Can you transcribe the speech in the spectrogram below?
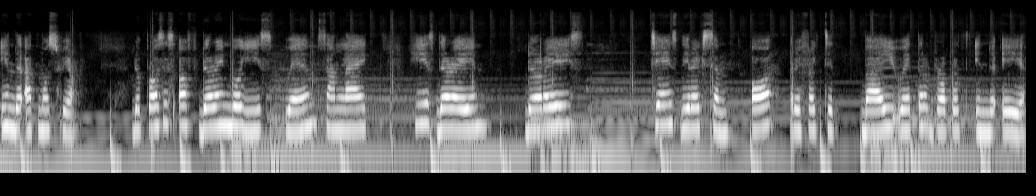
in the atmosphere. The process of the rainbow is when sunlight hits the rain, the rays change direction or reflected by water droplets in the air.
